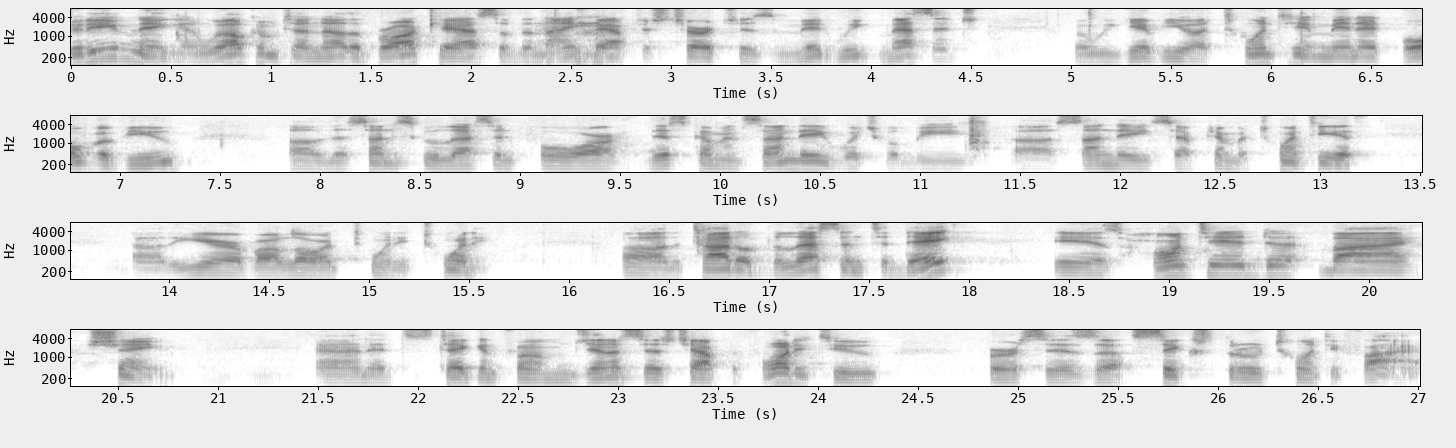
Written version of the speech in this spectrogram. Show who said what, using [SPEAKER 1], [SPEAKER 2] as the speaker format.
[SPEAKER 1] Good evening and welcome to another broadcast of the Ninth Baptist Church's midweek message, where we give you a 20 minute overview of the Sunday school lesson for this coming Sunday, which will be uh, Sunday, September 20th, uh, the year of our Lord 2020. Uh, the title of the lesson today is Haunted by Shame, and it's taken from Genesis chapter 42, verses uh, 6 through 25.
